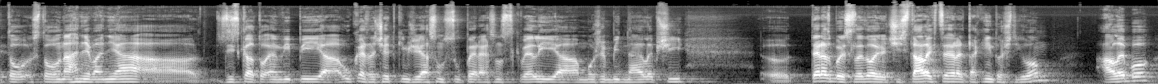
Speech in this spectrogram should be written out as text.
tejto, z toho nahnevania a získal to MVP a ukázať všetkým, že ja som super, ja som skvelý a môžem byť najlepší. E, teraz bude sledovať, či stále chce hrať takýmto štýlom, alebo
